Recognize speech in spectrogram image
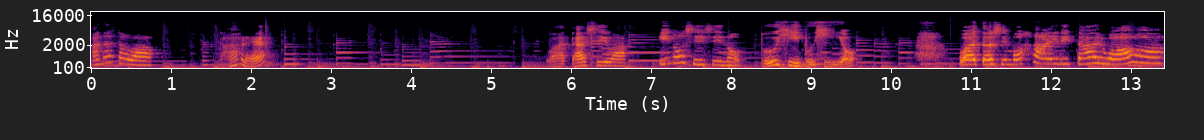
あなたは誰？私はイノシシのブヒブヒよ。私も入りたいわ。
